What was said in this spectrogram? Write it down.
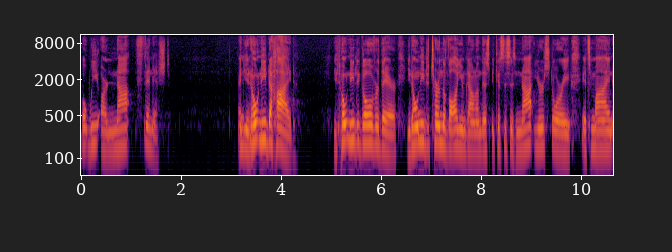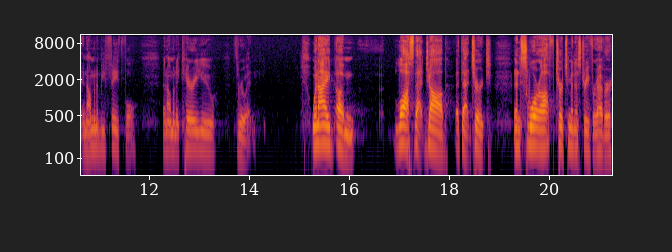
but we are not finished. And you don't need to hide. You don't need to go over there. You don't need to turn the volume down on this because this is not your story. It's mine, and I'm going to be faithful and I'm going to carry you through it. When I um, lost that job at that church and swore off church ministry forever.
